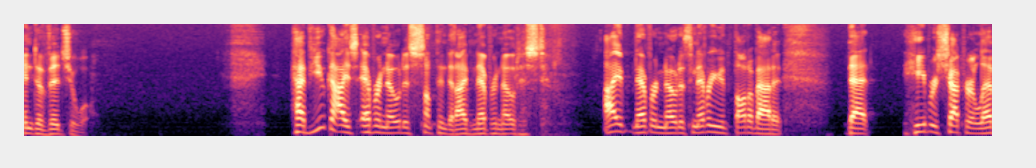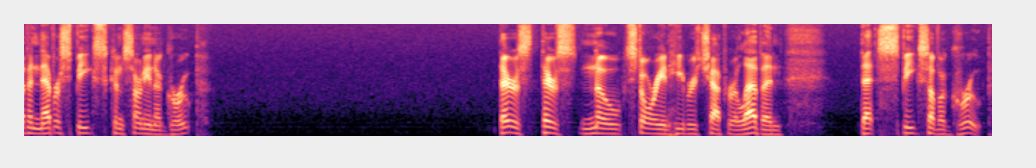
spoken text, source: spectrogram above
individual. Have you guys ever noticed something that I've never noticed? I've never noticed, never even thought about it, that Hebrews chapter 11 never speaks concerning a group. There's, there's no story in Hebrews chapter 11 that speaks of a group.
